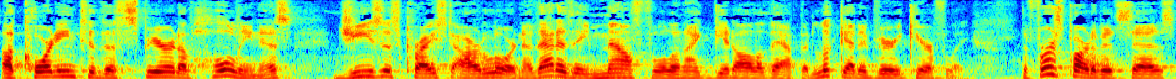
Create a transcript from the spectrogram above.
according to the Spirit of holiness, Jesus Christ our Lord. Now, that is a mouthful, and I get all of that, but look at it very carefully. The first part of it says,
